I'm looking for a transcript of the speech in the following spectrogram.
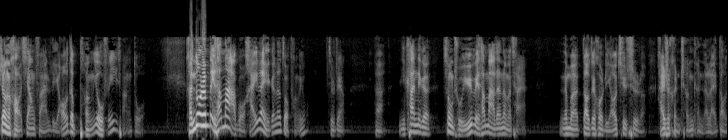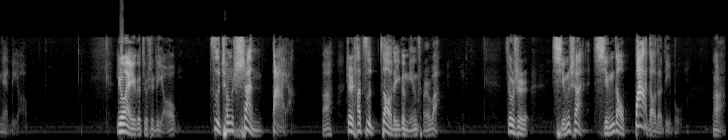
正好相反，李敖的朋友非常多，很多人被他骂过，还愿意跟他做朋友，就这样啊。你看那个宋楚瑜被他骂的那么惨，那么到最后李敖去世了。还是很诚恳的来悼念李敖。另外一个就是李敖自称善霸呀，啊，这是他自造的一个名词吧，就是行善行到霸道的地步啊。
